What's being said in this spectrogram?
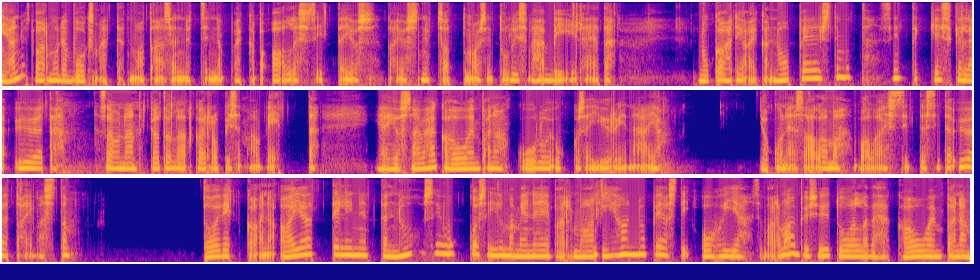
ihan nyt varmuuden vuoksi mä ajattelin, että mä otan sen nyt sinne vaikkapa alle sitten, jos, tai jos nyt sattumoisin tulisi vähän viileätä. Nukahdin aika nopeasti, mutta sitten keskellä yötä saunan katolla alkoi ropisemaan vettä. Ja jossain vähän kauempana kuului ukkosen jyrinää ja jokunen salama valaisi sitten sitä yötaivasta. Toivekkaana ajattelin, että no se ukkosilma menee varmaan ihan nopeasti ohi ja se varmaan pysyy tuolla vähän kauempana.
